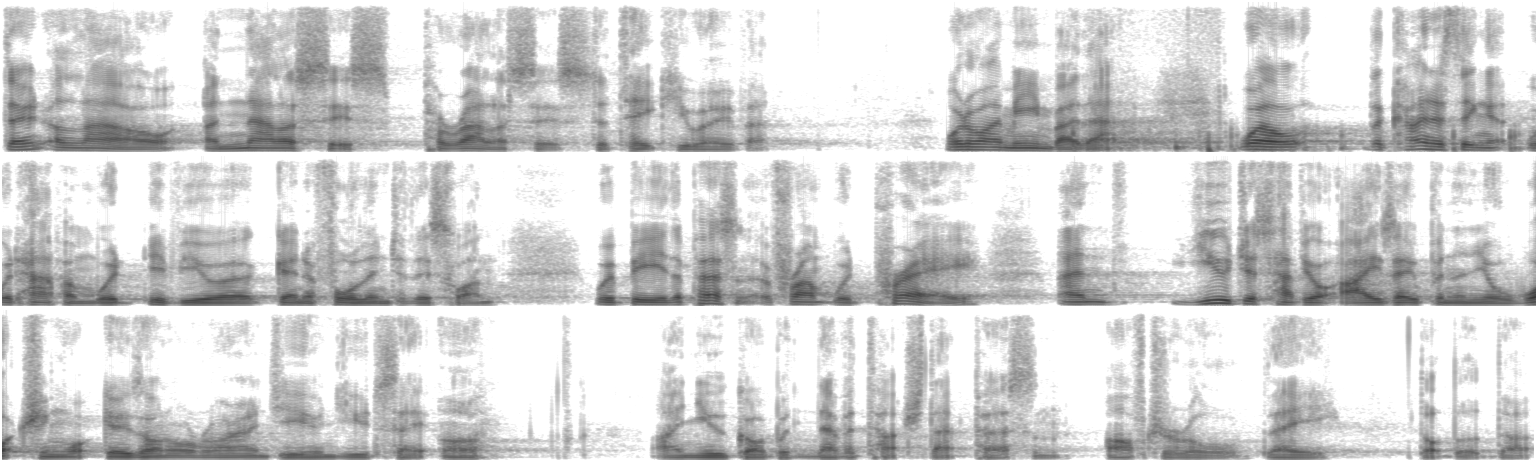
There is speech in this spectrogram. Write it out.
Don't allow analysis paralysis to take you over. What do I mean by that? Well, the kind of thing that would happen would, if you were going to fall into this one, would be the person at the front would pray, and you just have your eyes open and you're watching what goes on all around you, and you'd say, Oh, I knew God would never touch that person. After all, they dot, dot, dot.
